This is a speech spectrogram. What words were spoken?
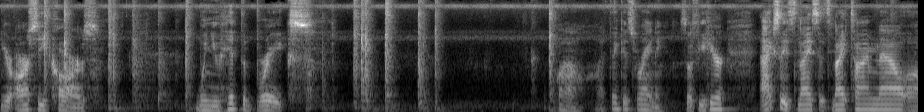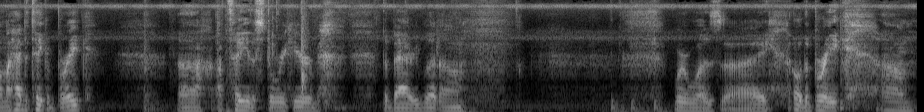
your RC cars, when you hit the brakes, wow, I think it's raining. So if you hear, actually it's nice, it's nighttime now. Um, I had to take a break. Uh, I'll tell you the story here the battery, but um, where was I? Oh, the brake. Um,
